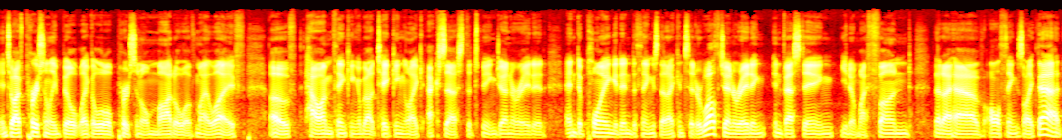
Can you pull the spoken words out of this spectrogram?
and so I've personally built like a little personal model of my life of how I'm thinking about taking like excess that's being generated and deploying it into things that I consider wealth generating, investing, you know, my fund that I have, all things like that,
